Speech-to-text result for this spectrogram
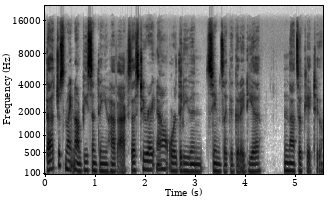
that just might not be something you have access to right now or that even seems like a good idea. And that's okay too.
